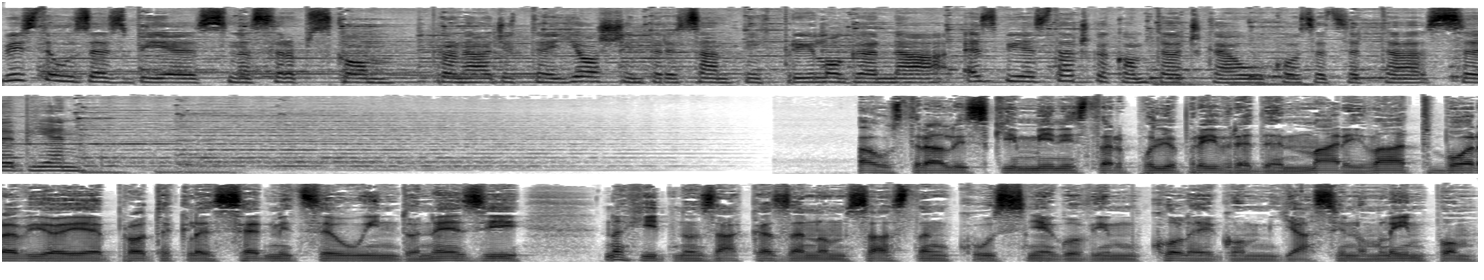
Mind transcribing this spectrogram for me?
Vi ste uz SBS na srpskom. Pronađite još interesantnih priloga na sbs.com.au kosacrta srbijen. Australijski ministar poljoprivrede Mari Vat boravio je protekle sedmice u Indoneziji na hitno zakazanom sastanku s njegovim kolegom Jasinom Limpom.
